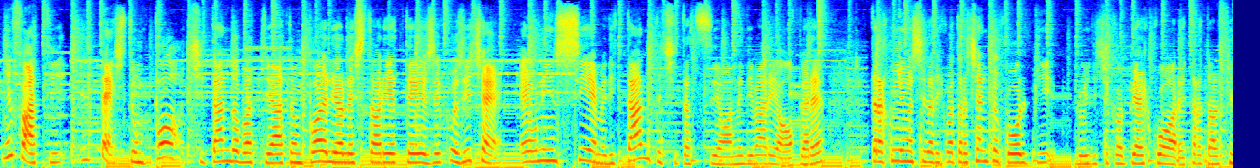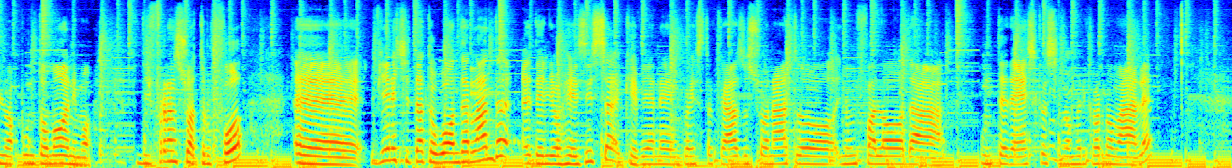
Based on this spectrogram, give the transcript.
Infatti, il testo, un po' citando Battiato, un po' Elio storie tese, così c'è, è un insieme di tante citazioni di varie opere, tra cui uno si dà di 400 colpi, lui dice colpi al cuore, tratto dal film appunto omonimo di François Truffaut. Eh, viene citato Wonderland eh, degli Oasis, che viene in questo caso suonato in un falò da un tedesco, se non mi ricordo male.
